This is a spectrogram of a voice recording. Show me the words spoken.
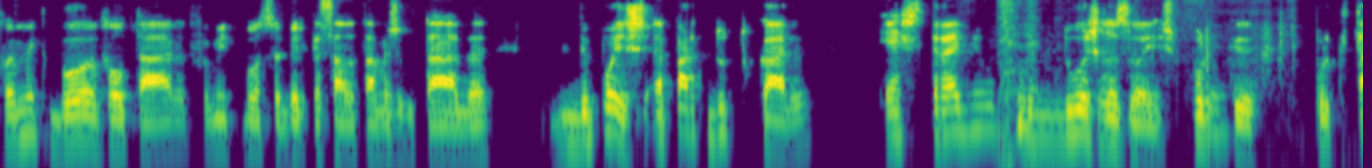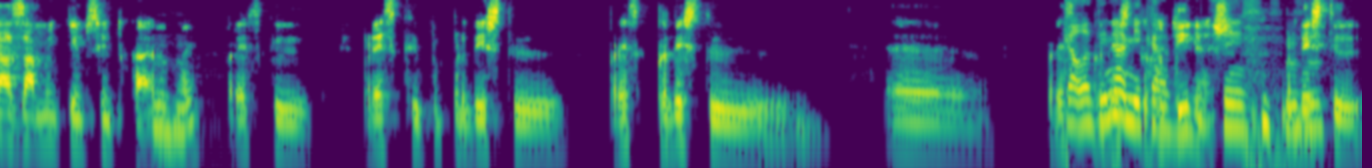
Foi muito boa voltar. Foi muito bom saber que a sala estava esgotada. Depois, a parte do tocar é estranho por duas razões. Porque, porque estás há muito tempo sem tocar, Uhum. não é? Parece que, parece que perdeste. Parece que perdeste. ah, parece Aquela que perdeste dinâmica. rotinas. Sim. Perdeste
